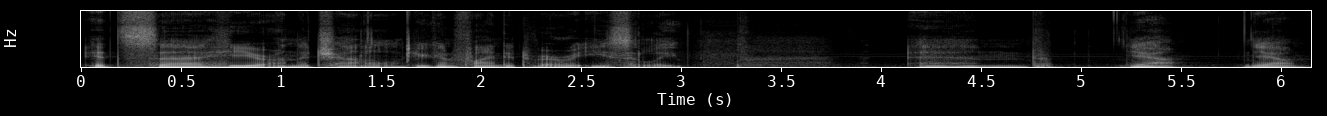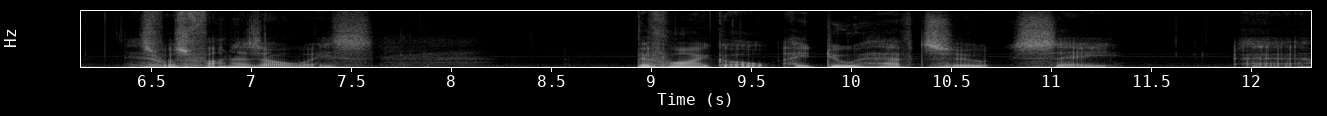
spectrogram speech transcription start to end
It's uh, here on the channel. You can find it very easily. And yeah, yeah, this was fun as always. Before I go, I do have to say, uh,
